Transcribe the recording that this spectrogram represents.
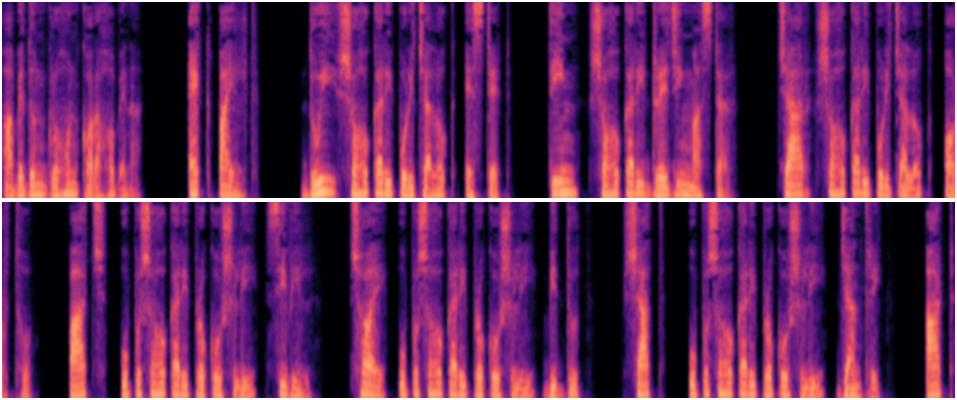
আবেদন গ্রহণ করা হবে না। এক পাইলট। দুই সহকারী পরিচালক, এস্টেট। তিন, সহকারী ড্রেজিং মাস্টার। চার, সহকারী পরিচালক, অর্থ। পাঁচ, উপসহকারী প্রকৌশলী, সিভিল। ছয়, উপসহকারী প্রকৌশলী, বিদ্যুৎ। সাত, উপসহকারী প্রকৌশলী, যান্ত্রিক। আট,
